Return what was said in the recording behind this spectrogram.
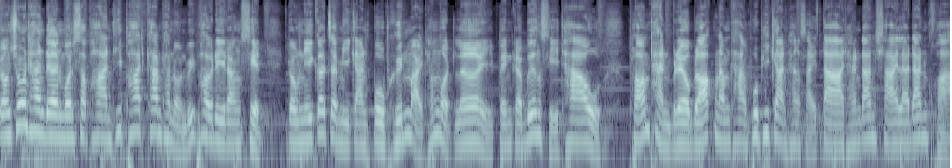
ตรงช่วงทางเดินบนสะพานที่พาดข้ามถนนวิภาวดีรังสิต ตรงนี้ก็จะมีการปูพื้นใหม่ทั้งหมดเลย เป็นกระเบื้องสีเทา พร้อมแผ่นเบรลบล็อกนำทางผู้พิการทางสายตาทั้งด้านซ้ายและด้านขวา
